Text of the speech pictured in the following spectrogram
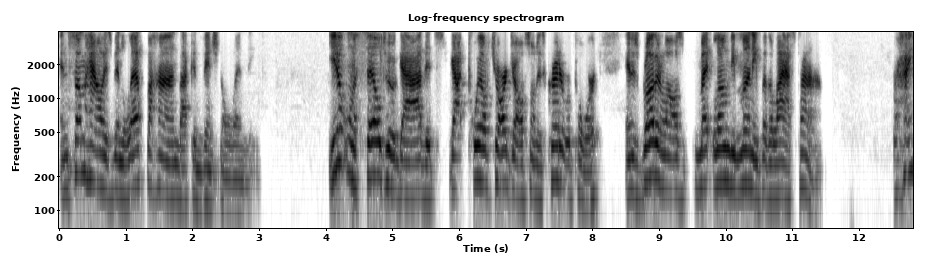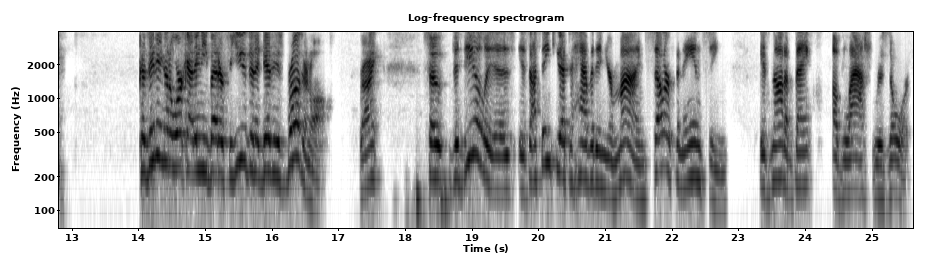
and somehow has been left behind by conventional lending. You don't want to sell to a guy that's got 12 charge offs on his credit report and his brother in law's loaned him money for the last time. Right? Because it ain't going to work out any better for you than it did his brother in law. Right? So the deal is, is I think you have to have it in your mind. Seller financing is not a bank of last resort.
